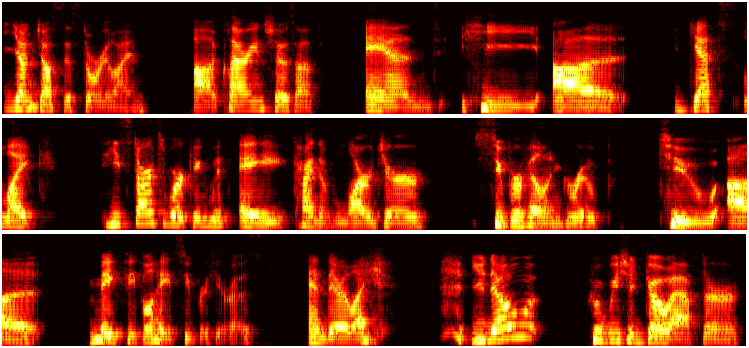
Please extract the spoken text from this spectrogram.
Young Justice storyline, uh Klarion shows up and he uh gets like he starts working with a kind of larger supervillain group to uh make people hate superheroes. And they're like, you know who we should go after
